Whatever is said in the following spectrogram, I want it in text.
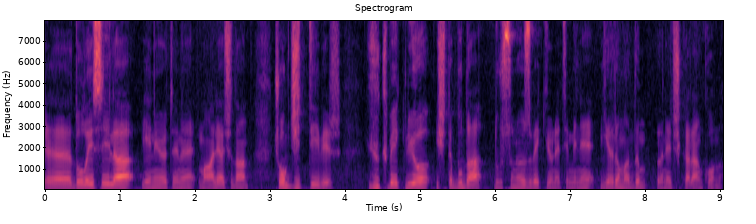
Ee, dolayısıyla yeni yönetimi mali açıdan çok ciddi bir yük bekliyor. İşte bu da Dursun Özbek yönetimini yarım adım öne çıkaran konu.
